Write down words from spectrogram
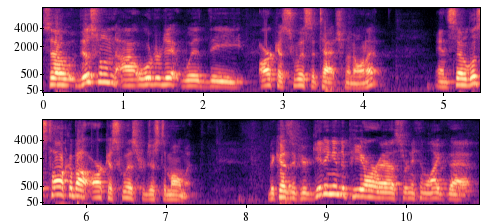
So this one, I ordered it with the Arca Swiss attachment on it. And so let's talk about Arca Swiss for just a moment. Because if you're getting into PRS or anything like that,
